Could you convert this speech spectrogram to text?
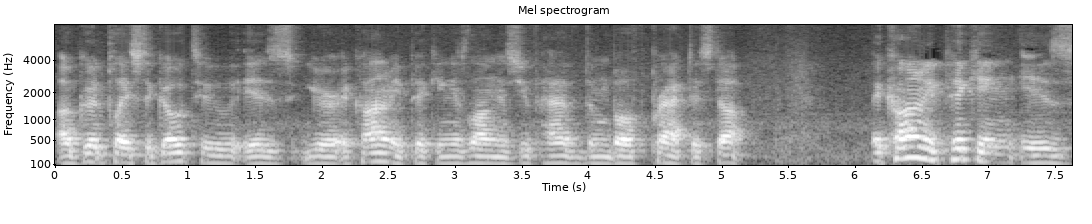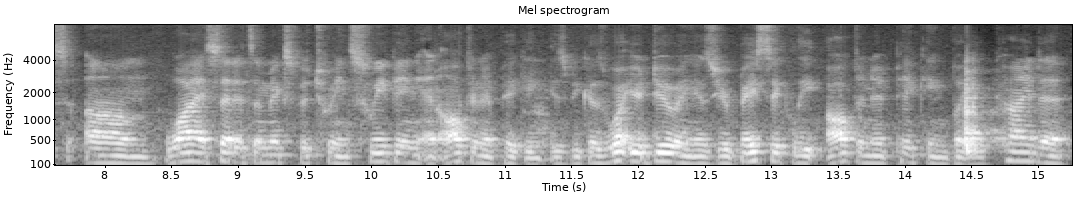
a good place to go to is your economy picking as long as you've had them both practiced up. Economy picking is um, why I said it's a mix between sweeping and alternate picking is because what you're doing is you're basically alternate picking but you're kind of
